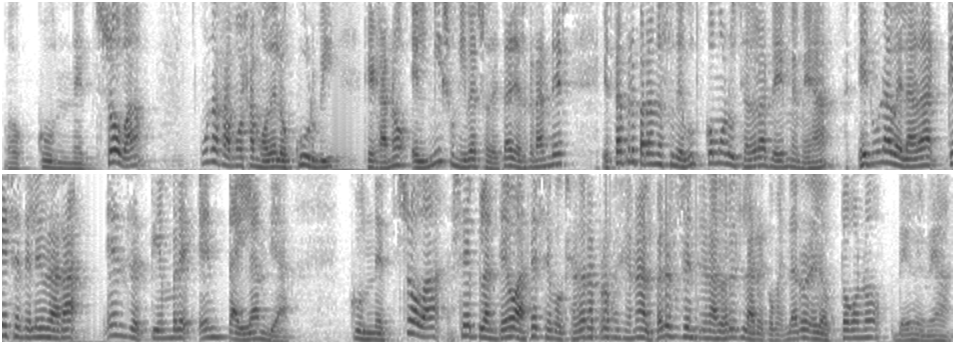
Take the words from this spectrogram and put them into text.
o Kuznetsova una famosa modelo curvy que ganó el Miss Universo de tallas grandes, está preparando su debut como luchadora de MMA en una velada que se celebrará en septiembre en Tailandia. Kuznetsova se planteó hacerse boxeadora profesional, pero sus entrenadores la recomendaron el octógono de MMA.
